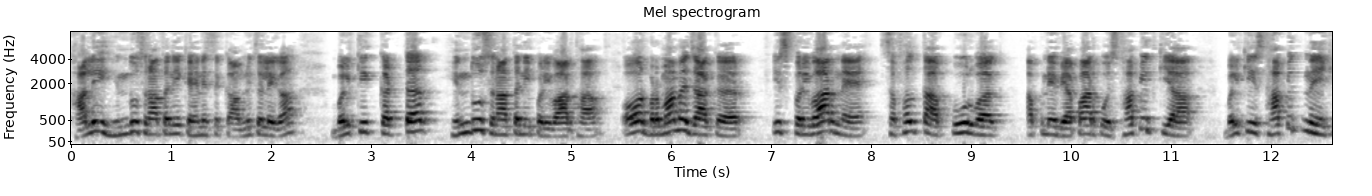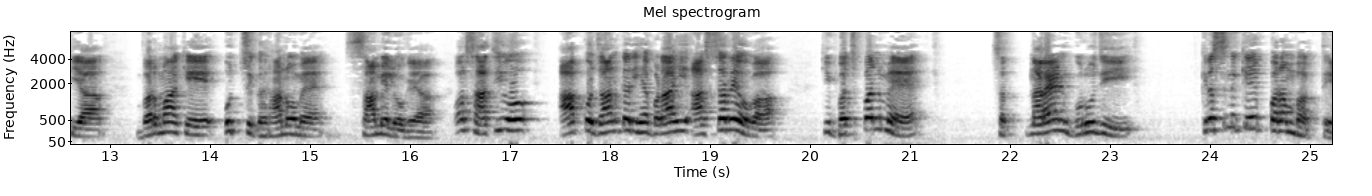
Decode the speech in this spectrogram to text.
खाली हिंदू सनातनी कहने से काम नहीं चलेगा, बल्कि कट्टर हिंदू सनातनी परिवार था और बर्मा में जाकर इस परिवार ने सफलता पूर्वक अपने व्यापार को स्थापित किया, बल्कि स्थापित नहीं किया वर्मा के उच्च घरानों में शामिल हो गया। और साथियों आपको जानकर यह बड़ा ही आश्चर्य होगा कि बचपन में सत्यनारायण गुरु जी कृष्ण के परम भक्त थे।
